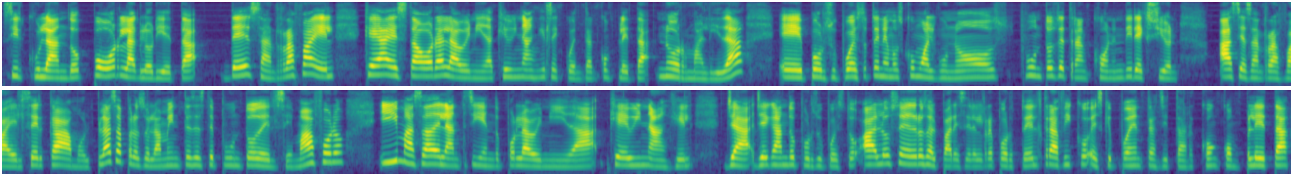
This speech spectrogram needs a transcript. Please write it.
circulando por la glorieta de San Rafael, que a esta hora la avenida Kevin Ángel se encuentra en completa normalidad. Eh, por supuesto, tenemos como algunos puntos de trancón en dirección hacia San Rafael cerca a Mol Plaza, pero solamente es este punto del semáforo y más adelante siguiendo por la avenida Kevin Ángel, ya llegando por supuesto a Los Cedros, al parecer el reporte del tráfico es que pueden transitar con completa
